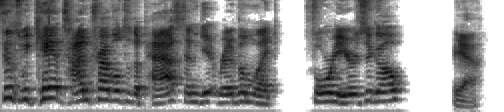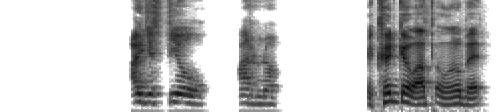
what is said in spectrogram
since we can't time travel to the past and get rid of him like four years ago, Yeah, I just feel I don't know. it could go up a little bit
